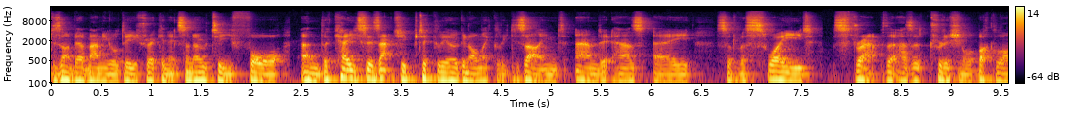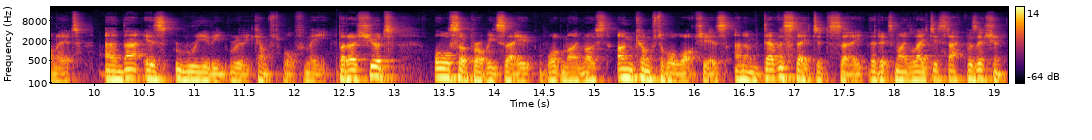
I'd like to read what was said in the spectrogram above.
designed by Manuel Dietrich, and it's an OT4. And the case is actually particularly ergonomically designed, and it has a sort of a suede strap that has a traditional buckle on it, and that is really, really comfortable for me. But I should also probably say what my most uncomfortable watch is, and I'm devastated to say that it's my latest acquisition.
